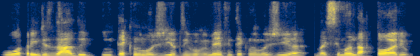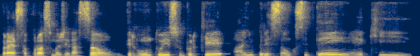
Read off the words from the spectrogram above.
O aprendizado em tecnologia, o desenvolvimento em tecnologia vai ser mandatório para essa próxima geração? Pergunto isso porque a impressão que se tem é que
